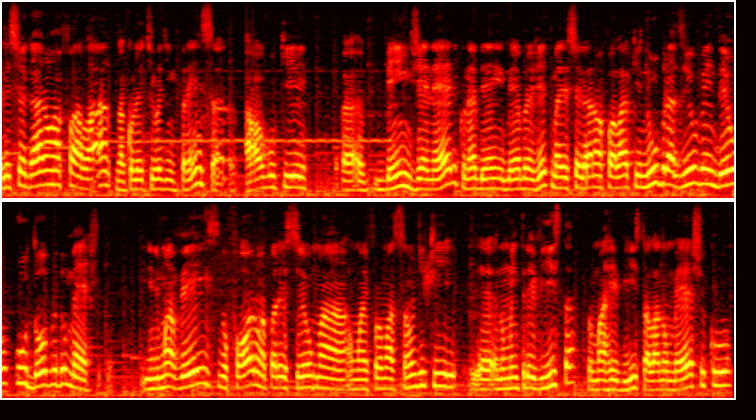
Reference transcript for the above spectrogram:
Eles chegaram a falar na coletiva de imprensa algo que é, bem genérico, né, bem, bem abrangente, mas eles chegaram a falar que no Brasil vendeu o dobro do México. E uma vez no fórum apareceu uma, uma informação de que é, numa entrevista para uma revista lá no México,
